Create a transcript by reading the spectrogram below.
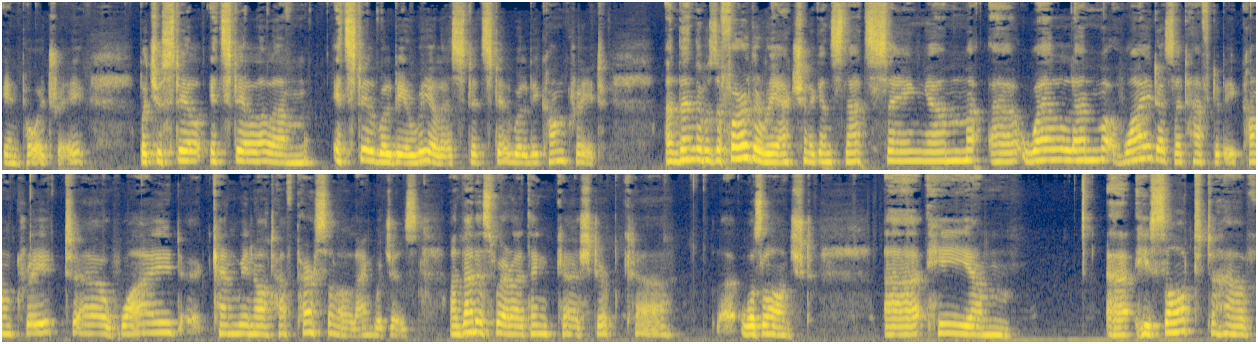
in poetry, but you still, it still, um, it still will be a realist. It still will be concrete. And then there was a further reaction against that, saying, um, uh, well, um, why does it have to be concrete? Uh, why can we not have personal languages? And that is where I think uh, uh, was launched. Uh, he, um, uh, he sought to have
